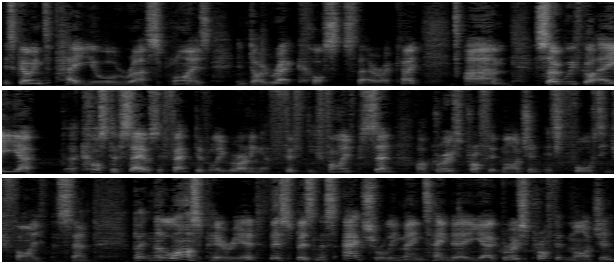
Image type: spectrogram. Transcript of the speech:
is going to pay your uh, suppliers in direct costs there, okay? Um, so we've got a uh, a cost of sales effectively running at 55%, our gross profit margin is 45%. But in the last period, this business actually maintained a uh, gross profit margin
